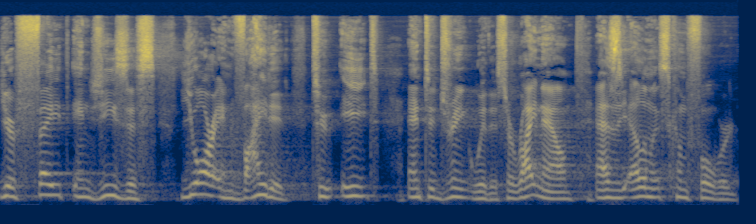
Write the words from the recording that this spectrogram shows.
your faith in Jesus, you are invited to eat and to drink with us. So, right now, as the elements come forward,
